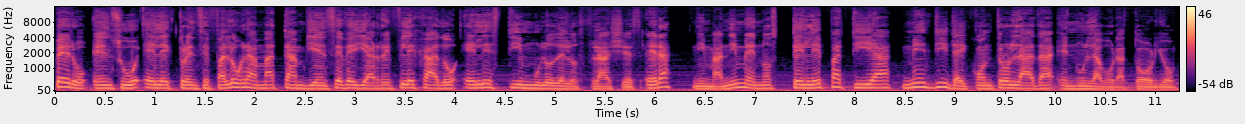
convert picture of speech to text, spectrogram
pero en su electroencefalograma también se veía reflejado el estímulo de los flashes. Era ni más ni menos, telepatía medida y controlada en un laboratorio.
